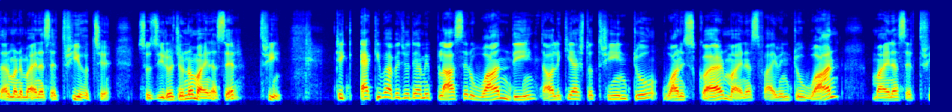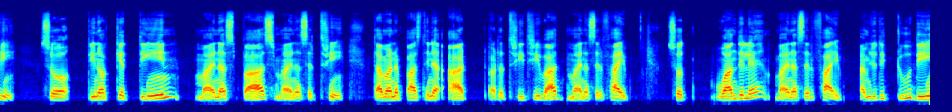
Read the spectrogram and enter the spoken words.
তার মানে মাইনাসের থ্রি হচ্ছে। সো জিরোর জন্য মাইনাসের থ্রি ঠিক একইভাবে যদি আমি প্লাসের ওয়ান দিই, তাহলে কি আসতো? Three into one square minus five into one মাইনাসের থ্রি সো তিন অক্ষে তিন মাইনাস পাঁচ মাইনাসের থ্রি তার মানে পাঁচ তিনে আট, অর্থাৎ থ্রি থ্রি বাদ মাইনাসের ফাইভ সো ওয়ান দিলে মাইনাসের ফাইভ আমি যদি টু দিই,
